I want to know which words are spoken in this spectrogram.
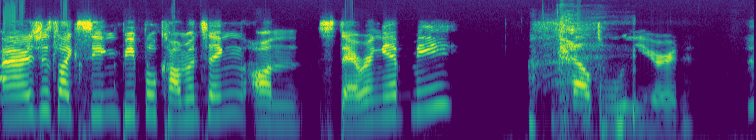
And I was just like seeing people commenting on staring at me felt weird. I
